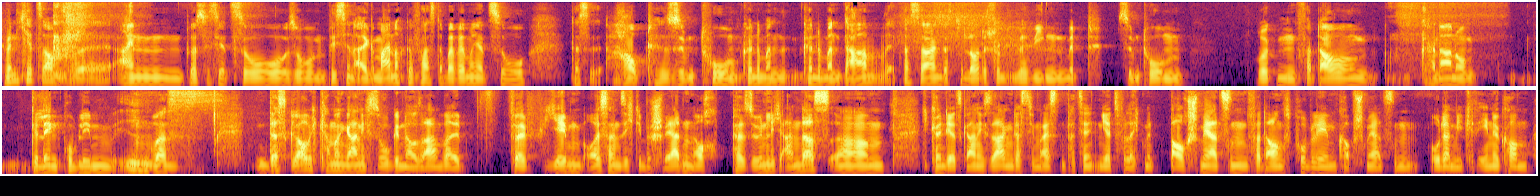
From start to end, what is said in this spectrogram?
Wenn ich jetzt auch äh, ein, du hast es jetzt so so ein bisschen allgemein noch gefasst, aber wenn man jetzt so das Hauptsymptom, könnte man könnte man da etwas sagen, dass die Leute schon überwiegend mit Symptomen Rücken, Verdauung, keine Ahnung, Gelenkproblemen, irgendwas. Das glaube ich, kann man gar nicht so genau sagen, weil bei jedem äußern sich die Beschwerden auch persönlich anders. Ähm, ich könnte jetzt gar nicht sagen, dass die meisten Patienten jetzt vielleicht mit Bauchschmerzen, Verdauungsproblemen, Kopfschmerzen oder Migräne kommen.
